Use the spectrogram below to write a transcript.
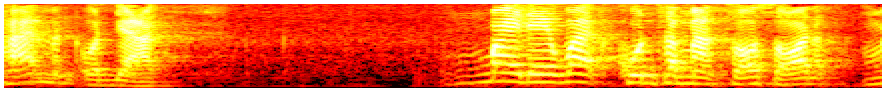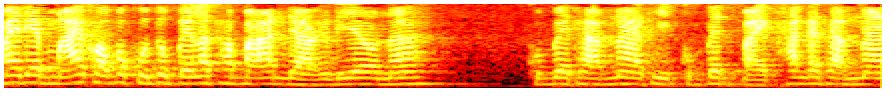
ค้านมันอดอยาก ไม่ได้ว่าคุณสมัครสอสอไม่ได้หมายความว่าคุณต้องเป็นรัฐบาลอย่างเดียวนะ คุณไปทำหน้าที่คุณเป็นฝ่ายค้านก็ทำหน้า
